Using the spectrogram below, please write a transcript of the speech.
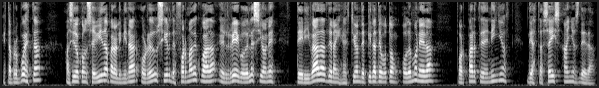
Esta propuesta ha sido concebida para eliminar o reducir de forma adecuada el riesgo de lesiones derivadas de la ingestión de pilas de botón o de moneda por parte de niños de hasta 6 años de edad.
